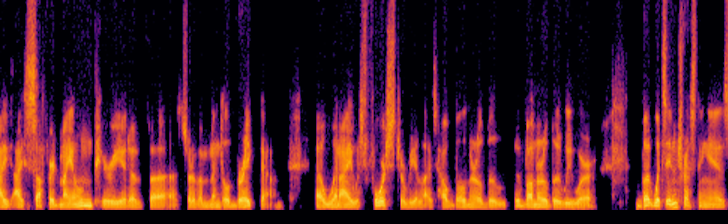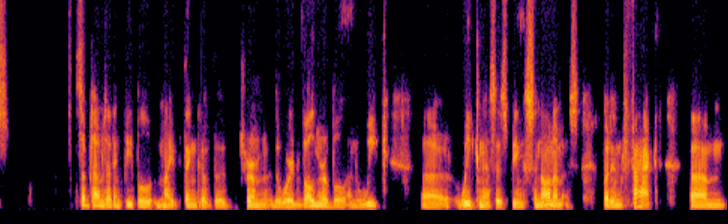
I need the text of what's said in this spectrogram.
I, I suffered my own period of uh, sort of a mental breakdown uh, when I was forced to realize how vulnerable vulnerable we were. But what's interesting is sometimes I think people might think of the term, the word vulnerable and weak, uh, weakness as being synonymous. But in fact, um,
